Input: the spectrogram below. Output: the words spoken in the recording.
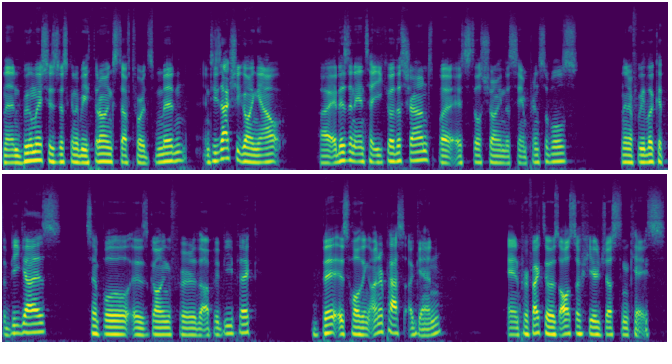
And then Boomish is just going to be throwing stuff towards mid. And he's actually going out. Uh, it is an anti-eco this round, but it's still showing the same principles. And then if we look at the B guys, Simple is going for the upper B pick. Bit is holding underpass again. And Perfecto is also here just in case.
